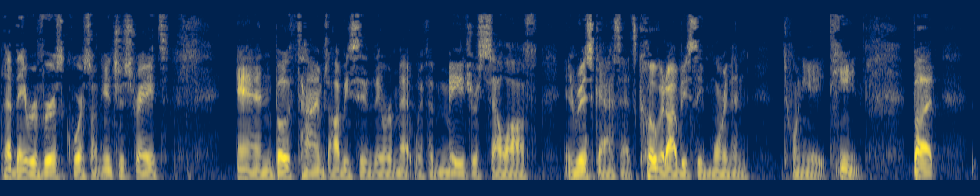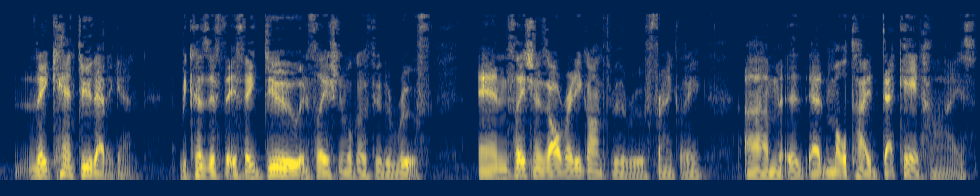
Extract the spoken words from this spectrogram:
that they reversed course on interest rates. And both times, obviously, they were met with a major sell-off in risk assets. COVID, obviously, more than 2018. But they can't do that again. Because if, if they do, inflation will go through the roof. And inflation has already gone through the roof, frankly, um, at multi-decade highs.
